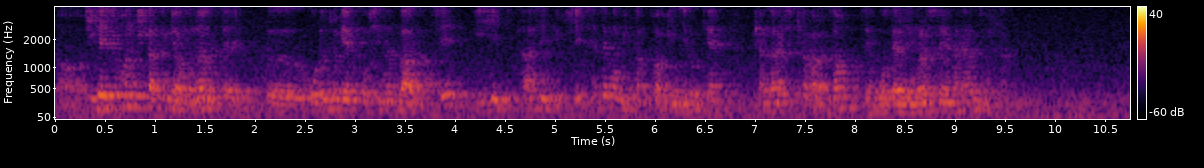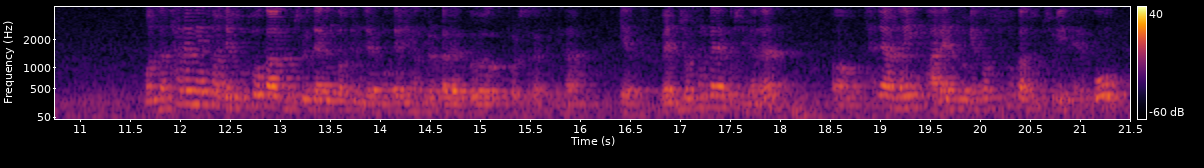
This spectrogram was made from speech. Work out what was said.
어, 기계식 환기 같은 경우는 이제 그 오른쪽에 보시는 바와 같이 20, 40, 60 세제곱미터 퍼민 이렇게 변화를 시켜가면서 이제 모델링을 수행을 하였습니다. 먼저 차량에서 이제 수소가 노출되는 것을 이제 모델링한 결과를 보- 볼 수가 있습니다. 이게 왼쪽 상단에 보시면은 어, 차량의 아래쪽에서 수소가 노출이 되고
